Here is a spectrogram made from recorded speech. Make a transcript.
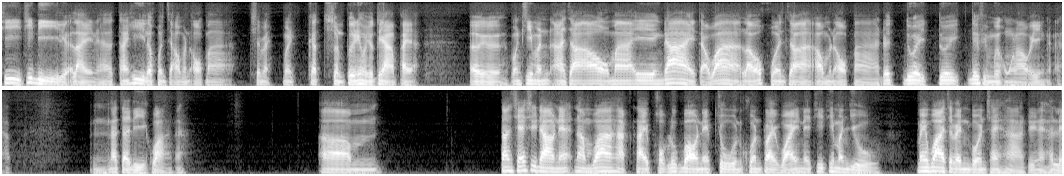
ที่ที่ดีหรืออะไรนะฮะทางที่ดีเราควรจะเอามันออกมาใช่ไหมเหมือนกระสุนปืนที่ผมยกตัวอย่างไปอะเออบางทีมันอาจจะเอาออกมาเองได้ แต่ว่าเราก็ควรจะเอามันออกมาด้วยด้วยด้วยด้วยฝีมือของเราเองนะครับน่าจะดีกว่านะอืมซันเชสวิดาวแนะนำว่าหากใครพบลูกบอลเนปจูนควรปล่อยไว้ในที่ที่มันอยู่ ไม่ว่าจะเป็นบนชายหาดหรือในทะเล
